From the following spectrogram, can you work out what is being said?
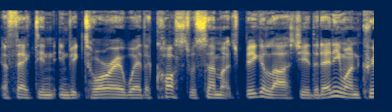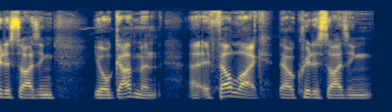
effect in, in Victoria where the cost was so much bigger last year that anyone criticising your government, uh, it felt like they were criticising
